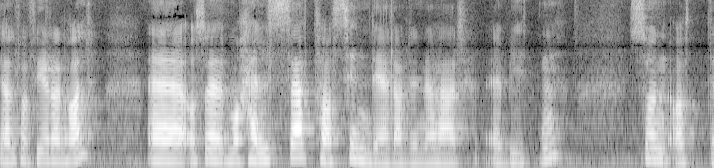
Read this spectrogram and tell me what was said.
Iallfall fire og en halv. Og så må helse ta sin del av denne her biten, sånn at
